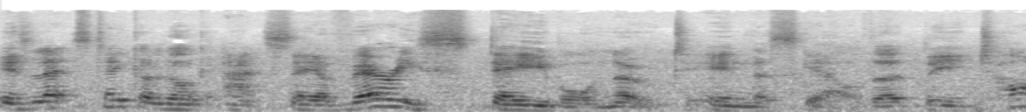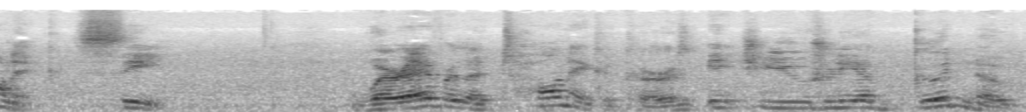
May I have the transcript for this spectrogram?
is let's take a look at, say, a very stable note in the scale, the, the tonic C. Wherever the tonic occurs, it's usually a good note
